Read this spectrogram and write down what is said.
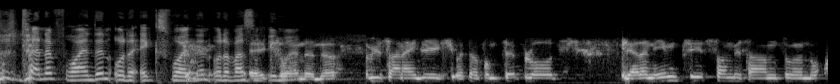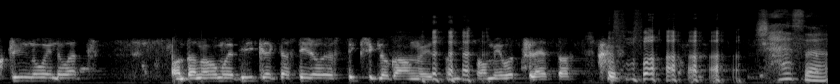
Also deine Freundin oder Ex-Freundin oder was auch immer. Ex-Freundin, ja. Wir sind eigentlich also vom Zeltplatz gleich daneben gesessen, wir sind so noch glühen noch in der Ort. Und dann haben wir halt mitgekriegt, dass die da aufs Dixie-Klo gegangen ist. Und jetzt haben wir was gefleistert. Scheiße.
